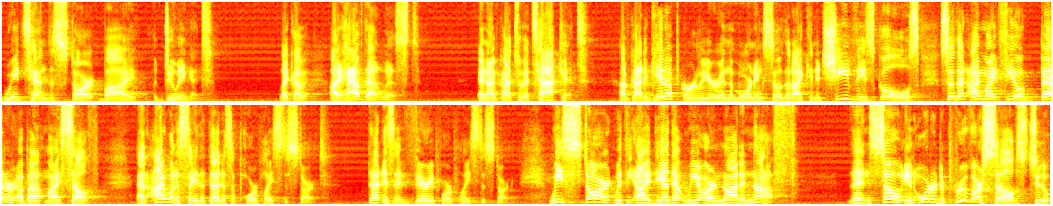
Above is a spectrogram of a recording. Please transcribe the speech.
we tend to start by doing it. Like I, I have that list, and I've got to attack it. I've got to get up earlier in the morning so that I can achieve these goals so that I might feel better about myself. And I want to say that that is a poor place to start. That is a very poor place to start. We start with the idea that we are not enough. And so, in order to prove ourselves to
